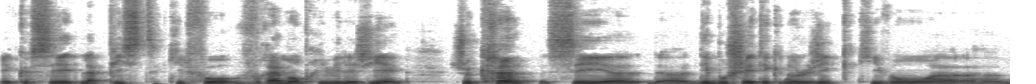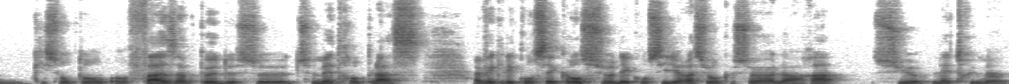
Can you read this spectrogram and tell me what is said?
et que c'est la piste qu'il faut vraiment privilégier. Je crains ces euh, euh, débouchés technologiques qui, vont, qui sont en, phase un peu de de se, mettre en place avec les conséquences sur les considérations que cela aura sur l'être humain.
